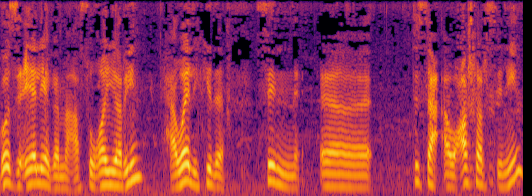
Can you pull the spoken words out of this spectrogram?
جوز عيال يا جماعة صغيرين حوالي كده سن آه تسع أو عشر سنين.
